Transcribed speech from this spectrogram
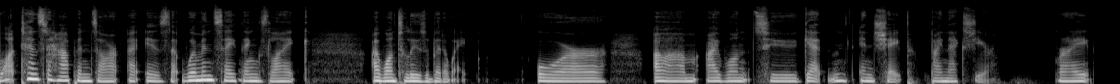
what tends to happen are, uh, is that women say things like, I want to lose a bit of weight, or um, I want to get in shape by next year, right?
